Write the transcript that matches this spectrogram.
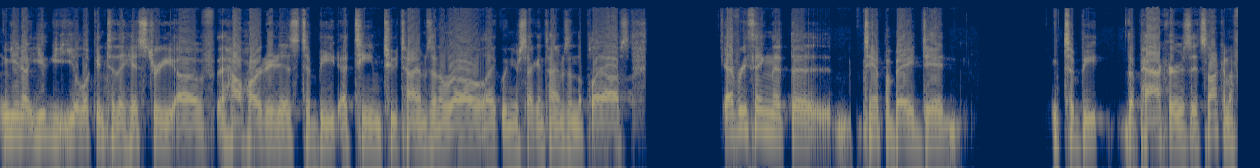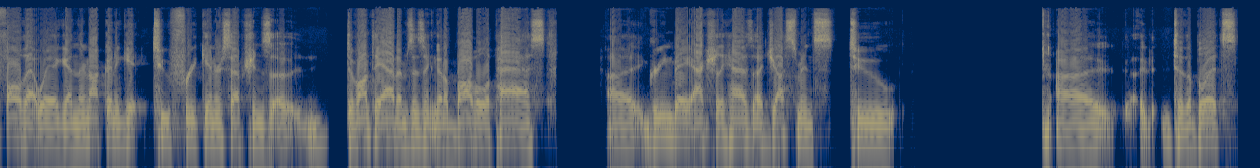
you know you you look into the history of how hard it is to beat a team two times in a row like when you're second times in the playoffs. Everything that the Tampa Bay did to beat the Packers it's not going to fall that way again. They're not going to get two freak interceptions. Uh, Davante Adams isn't going to bobble a pass. Uh, Green Bay actually has adjustments to uh, to the blitz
